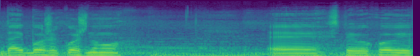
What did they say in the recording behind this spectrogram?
Дай Боже кожному е, співакові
